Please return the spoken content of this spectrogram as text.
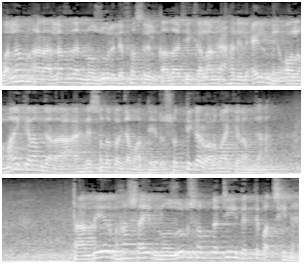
বললাম আর ফসল কাজাফি কালাম আহলিল এলমে কেরাম যারা জামাতের সত্যিকার তাদের ভাষায় নজুল শব্দটি দেখতে পাচ্ছি না।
